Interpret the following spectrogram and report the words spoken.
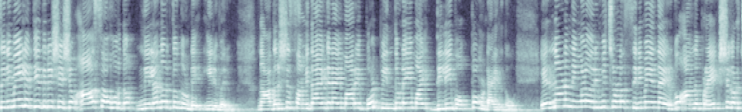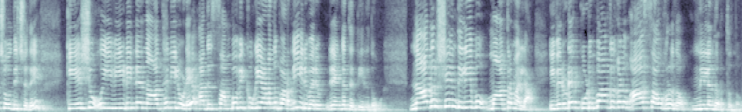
സിനിമയിലെത്തിയതിനു ശേഷം ആ സൗഹൃദം നിലനിർത്തുന്നുണ്ട് ഇരുവരും. നാദർശ സംവിധായകനായി മാറിയപ്പോൾ പിന്തുണയുമായി ദിലീപ് ഒപ്പമുണ്ടായിരുന്നു. എന്നാണ് നിങ്ങൾ ഒരുമിച്ചുള്ള സിനിമ എന്നായിരുന്നു അന്ന് പ്രേക്ഷകർ ചോദിച്ചത്. കേശു ഈ വീടിന്റെ നാഥനിലൂടെ അത് സംഭവിക്കുകയാണെന്ന് പറഞ്ഞ് ഇരുവരും രംഗത്തെത്തിയിരുന്നു. നാദർശയും ദിലീപും മാത്രമല്ല ഇവരുടെ കുടുംബാംഗങ്ങളും ആ സൗഹൃദം നിലനിർത്തുന്നു.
